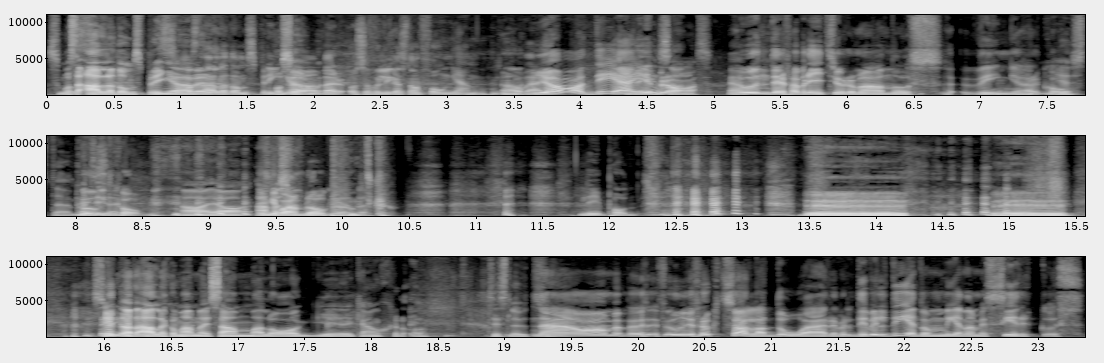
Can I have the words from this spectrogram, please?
Så måste alla de Så springa måste över. alla de springa och så- över, och så får lyckas de fånga en Ja. på vägen. Ja, det är Det är ju bra! Ja. Under Fabrizio Romanos vingar kom. Just det. Men Punkt det- com. Ja, ja. Det ska vara en blogg. Ny podd. Synd att alla kommer hamna i samma lag eh, kanske då, till slut. Nej, men för under fruktsallad, då är det väl, det är väl det de menar med cirkus.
